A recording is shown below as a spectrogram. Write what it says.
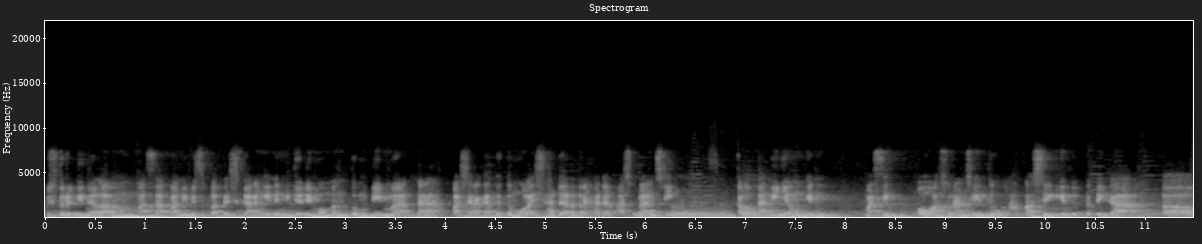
justru di dalam masa pandemi seperti sekarang ini menjadi momentum di mana masyarakat itu mulai sadar terhadap asuransi. Hmm. Kalau tadinya mungkin masih oh asuransi itu apa sih gitu. Ketika eh,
